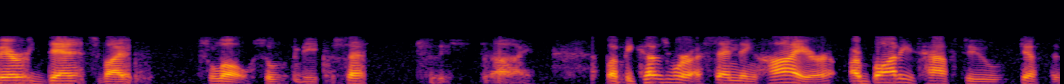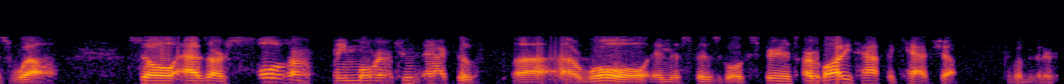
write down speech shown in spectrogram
very dense vibration, slow, so it can be perceptible to the eye. But because we're ascending higher, our bodies have to shift as well. So as our souls are coming more into an active uh, role in this physical experience, our bodies have to catch up, for a better.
